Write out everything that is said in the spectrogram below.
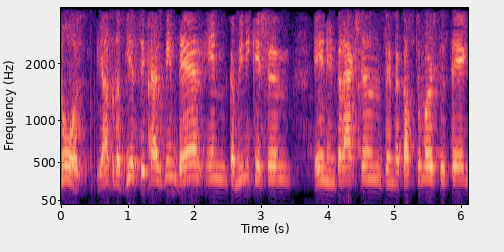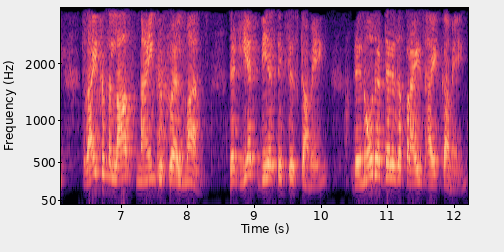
knows, yeah, so the BS6 has been there in communication, in interactions, in the customers, this thing, right from the last 9 to 12 months, that yes, BS6 is coming, they know that there is a price hike coming,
